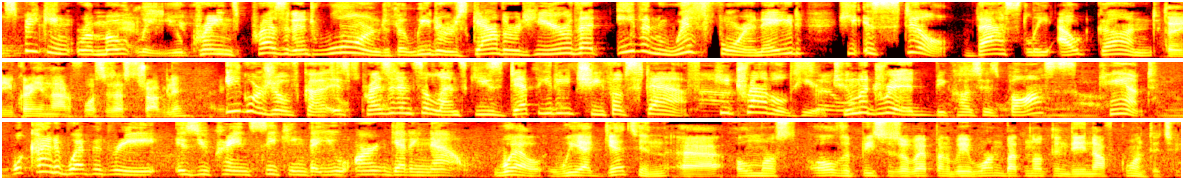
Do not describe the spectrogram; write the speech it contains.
Speaking remotely, Ukraine's president warned the leaders gathered here that even with foreign aid, he is still vastly outgunned. The Ukrainian armed forces are struggling. Igor Zhovka is President Zelensky's deputy chief of staff. He traveled here to Madrid because his boss can't. What kind of weaponry is Ukraine seeking that you aren't getting now? Well, we are getting uh, almost all the pieces of weapon we want, but not in the enough quantity.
